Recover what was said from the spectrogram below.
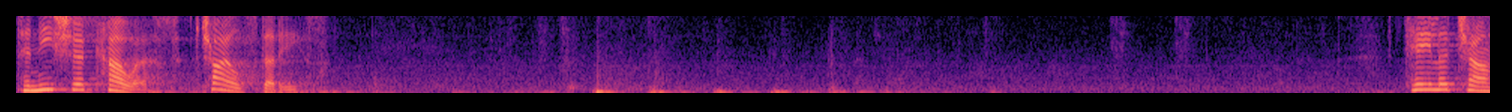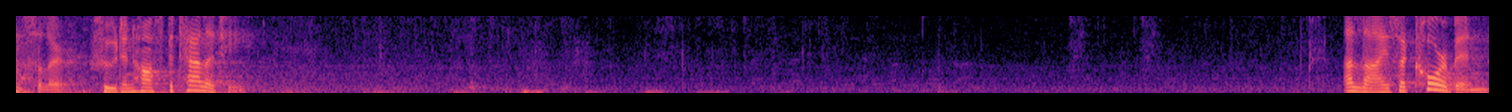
Tanisha Kawas, Child Studies. Taylor Chancellor, Food and Hospitality. Eliza Corbin,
